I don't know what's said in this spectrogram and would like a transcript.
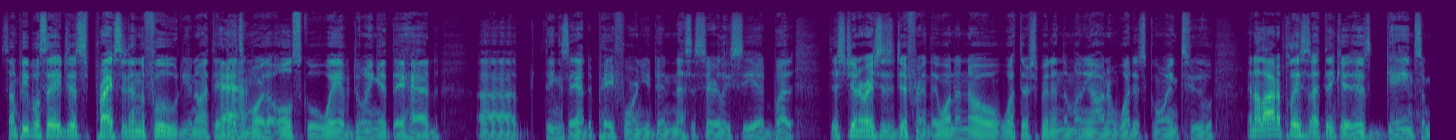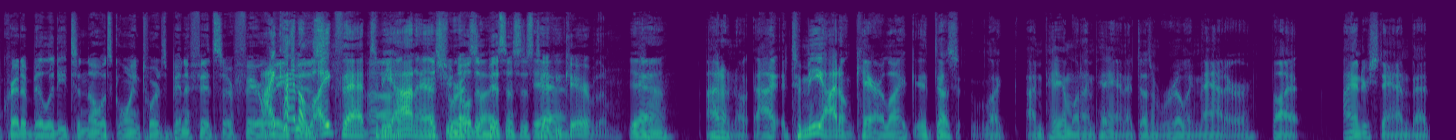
some people say just price it in the food. You know, I think yeah. that's more the old school way of doing it. They had uh, things they had to pay for and you didn't necessarily see it. But this generation is different. They want to know what they're spending the money on and what it's going to. And a lot of places, I think it has gained some credibility to know it's going towards benefits or fair wages. I kind of like that, to be uh, honest. That you know the like, business is yeah. taking care of them. Yeah. I don't know. I to me, I don't care. Like it does. Like I'm paying what I'm paying. It doesn't really matter. But I understand that.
